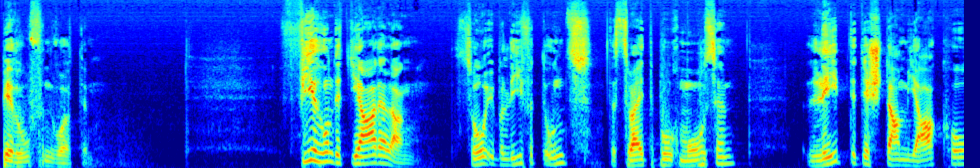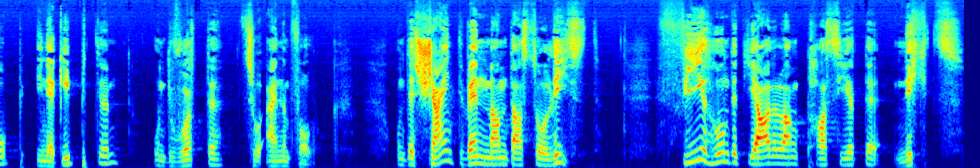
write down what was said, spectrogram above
berufen wurde. 400 Jahre lang, so überliefert uns das zweite Buch Mose, lebte der Stamm Jakob in Ägypten und wurde zu einem Volk. Und es scheint, wenn man das so liest, 400 Jahre lang passierte nichts.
